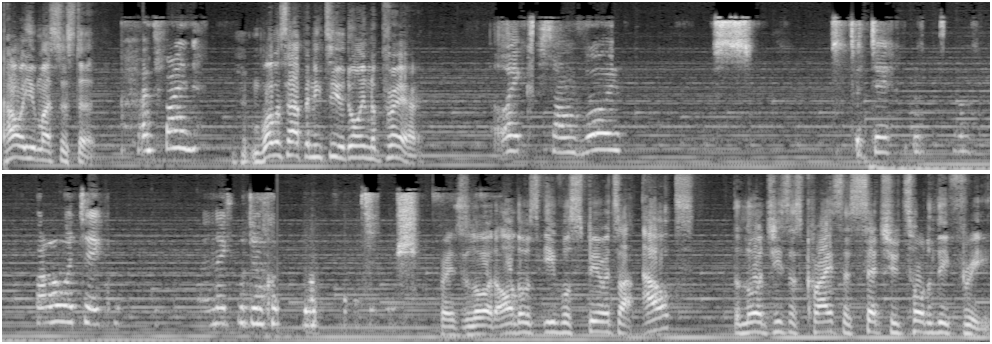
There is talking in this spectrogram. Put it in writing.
How are you, my sister? I'm fine. What was happening to you during the prayer? Like some voice. To power take. And I couldn't control. Praise the Lord. All those evil spirits are out. The Lord Jesus Christ has set you totally free.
